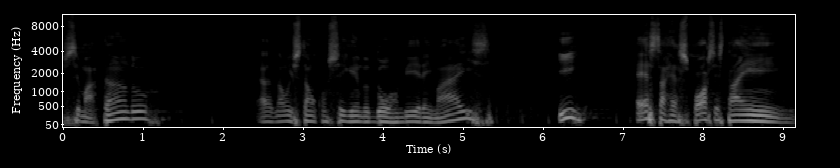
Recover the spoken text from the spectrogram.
se matando, elas não estão conseguindo dormir em mais, e essa resposta está em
